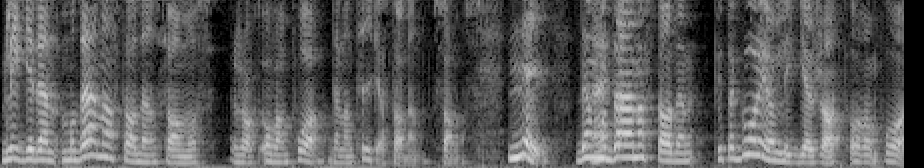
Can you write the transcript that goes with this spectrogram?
Ligger den moderna staden Samos rakt ovanpå den antika staden Samos? Nej, den Nej. moderna staden Pythagorion ligger rakt ovanpå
